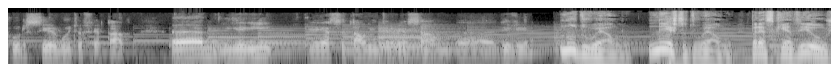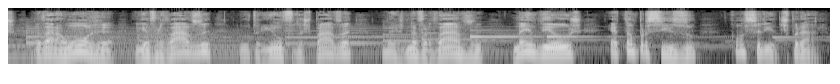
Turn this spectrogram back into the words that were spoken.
por ser muito afetado. e aí é essa tal intervenção uh, divina. No duelo, neste duelo, parece que é Deus a dar a honra e a verdade no triunfo da espada, mas na verdade, nem Deus é tão preciso como seria de esperar.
